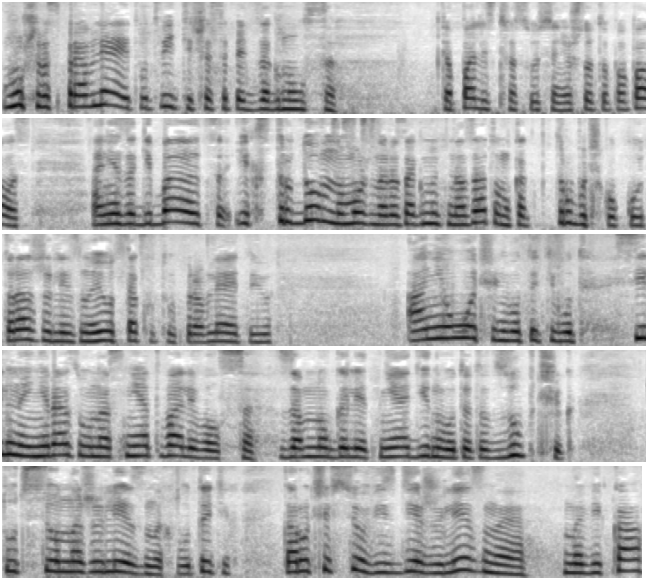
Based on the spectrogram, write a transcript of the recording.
Муж расправляет, вот видите, сейчас опять загнулся. Копались сейчас осенью, что-то попалось. Они загибаются, их с трудом, но можно разогнуть назад. Он как трубочку какую-то раз железную и вот так вот управляет ее. Они очень вот эти вот сильные, ни разу у нас не отваливался за много лет ни один вот этот зубчик. Тут все на железных, вот этих. Короче, все везде железное, на века.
